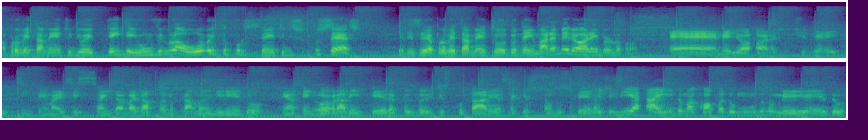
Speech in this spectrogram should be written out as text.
aproveitamento de 81,8% de sucesso. Quer dizer, aproveitamento do Neymar é melhor, hein, Bruno? É, melhor. A gente vê aí que o desempenho, mas isso ainda vai dar pano pra manga, hein, Edu? Tem a temporada inteira para os dois disputarem essa questão dos pênaltis e ainda uma Copa do Mundo no meio, hein, Edu?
